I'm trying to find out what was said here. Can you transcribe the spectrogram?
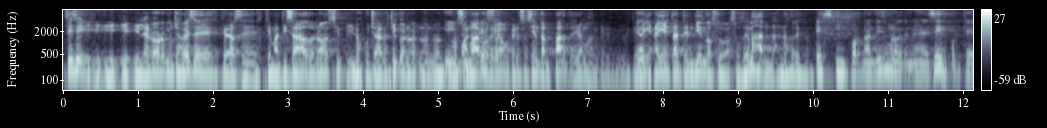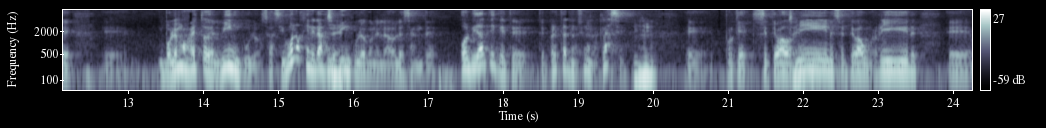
Sí, sí, y, y- y el error muchas veces es quedarse esquematizado, ¿no? Si- y no escuchar a los chicos, no, no, no- Y no bueno, sumarlos, eso- digamos, que no se sientan parte, digamos, de que, de que Y- alguien, alguien está atendiendo a, su- a sus demandas, ¿no? Digamos. es importantísimo lo que terminás de decir, porque volvemos a esto del vínculo. O sea, si vos no generás Sí. un vínculo con el adolescente, olvídate que te, te presta atención en la clase. Eh, porque se te va a dormir, se te va a aburrir. eh,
